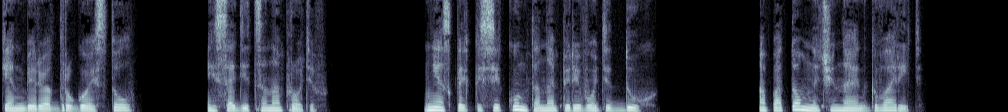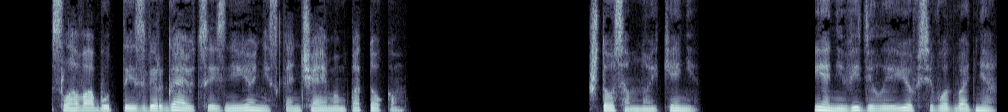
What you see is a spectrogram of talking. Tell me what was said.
Кен берет другой стул и садится напротив. Несколько секунд она переводит дух, а потом начинает говорить. Слова будто извергаются из нее нескончаемым потоком. «Что со мной, Кенни?» Я не видела ее всего два дня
